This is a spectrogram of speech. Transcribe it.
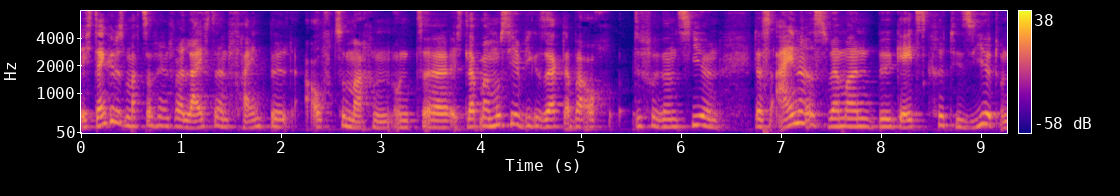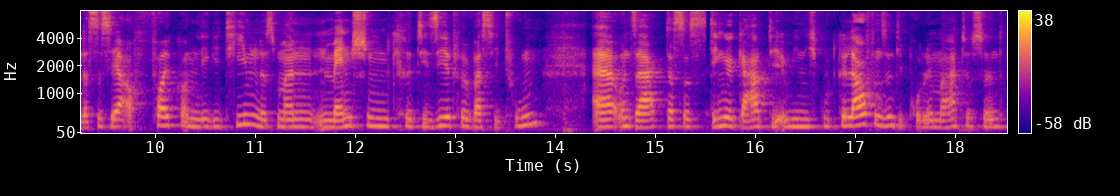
Ich denke, das macht es auf jeden Fall leichter, ein Feindbild aufzumachen. Und äh, ich glaube, man muss hier, wie gesagt, aber auch differenzieren. Das eine ist, wenn man Bill Gates kritisiert, und das ist ja auch vollkommen legitim, dass man Menschen kritisiert für was sie tun äh, und sagt, dass es Dinge gab, die irgendwie nicht gut gelaufen sind, die problematisch sind.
